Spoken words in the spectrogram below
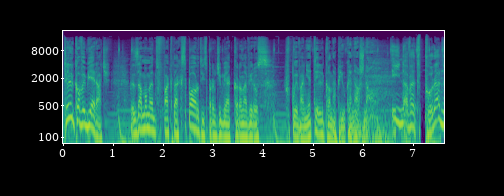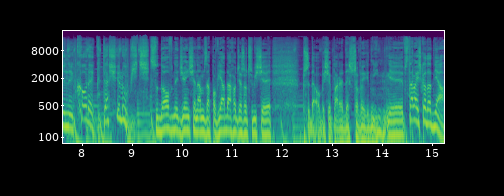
Tylko wybierać. Za moment w faktach sport i sprawdzimy, jak koronawirus wpływa nie tylko na piłkę nożną. I nawet poranny korek da się lubić. Cudowny dzień się nam zapowiada, chociaż oczywiście przydałoby się parę deszczowych dni. Yy, wstawaj, szkoda dnia.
